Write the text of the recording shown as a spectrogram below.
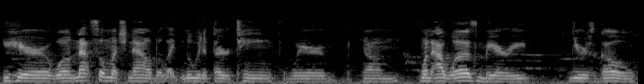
you hear, well, not so much now, but like Louis the Thirteenth, where um, when I was married years ago,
